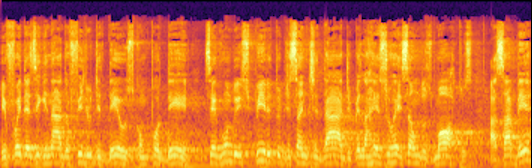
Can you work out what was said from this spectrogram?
e foi designado filho de Deus com poder, segundo o espírito de santidade pela ressurreição dos mortos, a saber,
